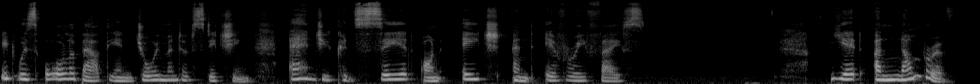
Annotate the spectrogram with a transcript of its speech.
It was all about the enjoyment of stitching, and you could see it on each and every face. Yet a number of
